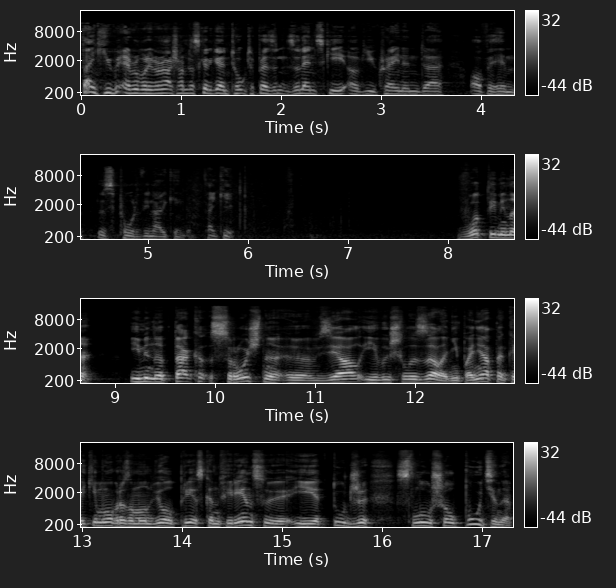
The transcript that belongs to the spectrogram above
Thank you, everybody, very much. I'm just going to go and talk to President Zelensky of Ukraine and uh, offer him the support of the United Kingdom. Thank you. Вот именно именно так срочно э, взял и вышел из зала. Непонятно, каким образом он вел пресс-конференцию и тут же слушал Путина.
